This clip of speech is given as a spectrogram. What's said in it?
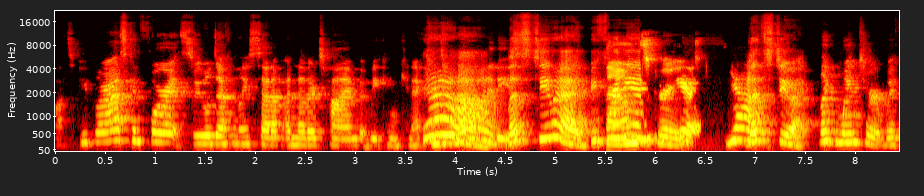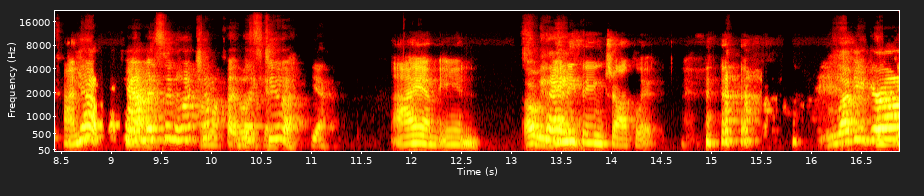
Lots of people are asking for it, so we will definitely set up another time that we can connect and do another one of these. Let's do it before the end Sounds of the great. year. Yeah, Let's do it. like winter with. I'm Yeah, Yeah. And hot I like- chocolate. Let's like do it. Yeah. I am in. Okay. Anything chocolate. Love you, girl.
